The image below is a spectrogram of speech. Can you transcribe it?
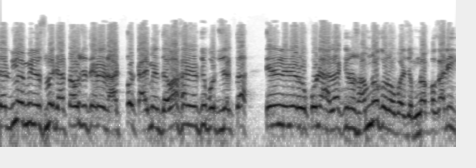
દર્દીઓ એમ્બ્યુલન્સમાં જતા હોય છે, ત્યારે રાજકોટ ટાઈમે દવાખાને નથી પહોંચી શકતા. તેને લઈને લોકોને હાલાકીનો સામનો કરવો પડે મુના પગારી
